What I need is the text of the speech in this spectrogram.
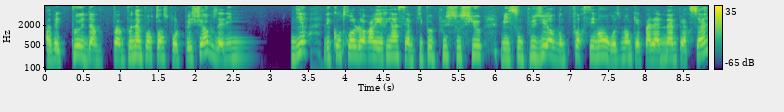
avec peu d'importance pour le pêcheur. Vous allez dire. Les contrôleurs aériens, c'est un petit peu plus soucieux, mais ils sont plusieurs, donc forcément, heureusement qu'il n'y a pas la même personne.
